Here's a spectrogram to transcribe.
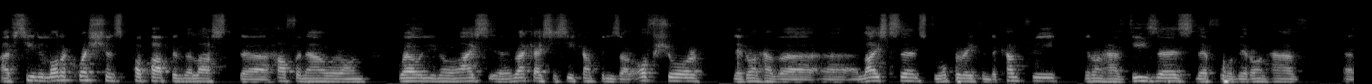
I've seen a lot of questions pop up in the last uh, half an hour on, well, you know, IC, uh, ICC companies are offshore. They don't have a, a, license to operate in the country. They don't have visas, therefore they don't have uh,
